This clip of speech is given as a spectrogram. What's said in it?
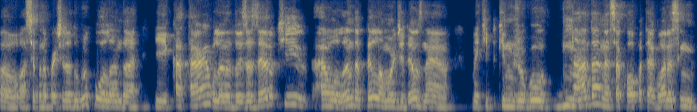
a segunda partida do grupo, Holanda e Catar, Holanda 2 a 0 que a Holanda, pelo amor de Deus, né, uma equipe que não jogou nada nessa Copa até agora, assim,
